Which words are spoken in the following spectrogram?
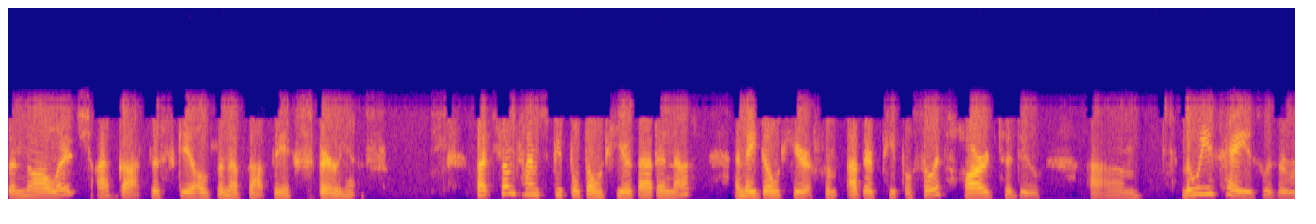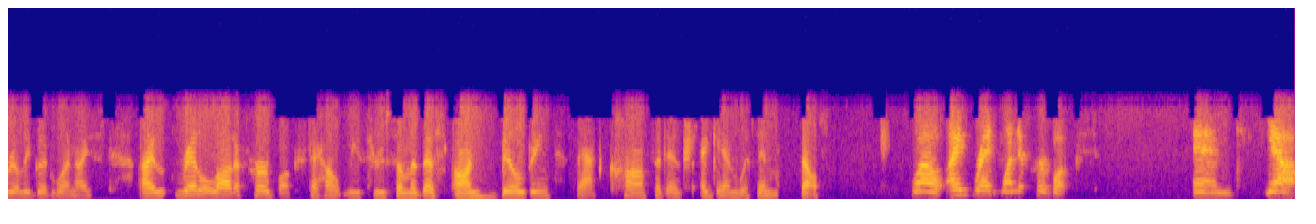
the knowledge, I've got the skills, and I've got the experience. But sometimes people don't hear that enough and they don't hear it from other people. So it's hard to do. Um, Louise Hayes was a really good one. I, I read a lot of her books to help me through some of this on building that confidence again within myself. Wow, I've read one of her books. And yeah,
